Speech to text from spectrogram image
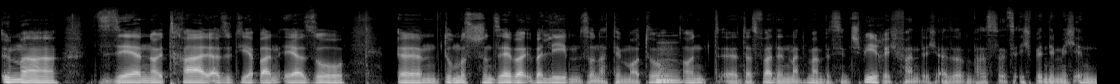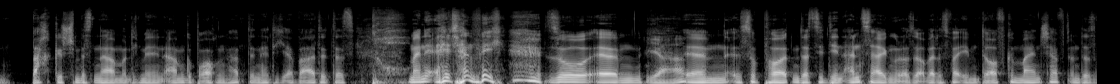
immer sehr neutral. Also die waren eher so, ähm, du musst schon selber überleben, so nach dem Motto. Mhm. Und äh, das war dann manchmal ein bisschen schwierig, fand ich. Also was weiß ich, wenn die mich in Bach geschmissen haben und ich mir den Arm gebrochen habe, dann hätte ich erwartet, dass meine Eltern mich so ähm, ja. ähm, supporten, dass sie den anzeigen oder so. Aber das war eben Dorfgemeinschaft und das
